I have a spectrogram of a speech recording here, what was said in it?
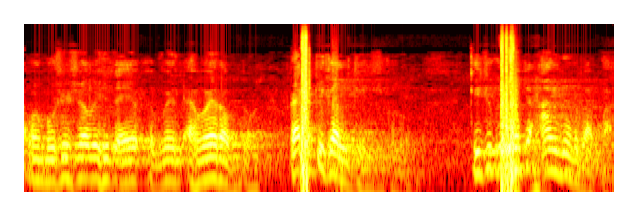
এবং বসে হিসাবে his well aware of those practical জিনিসগুলো। কিছু কিছু হচ্ছে আইনের ব্যাপার।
